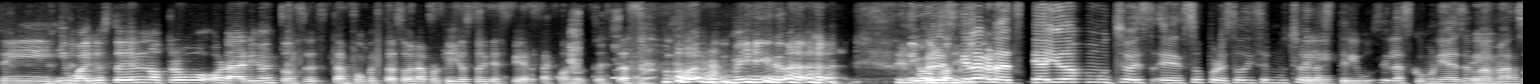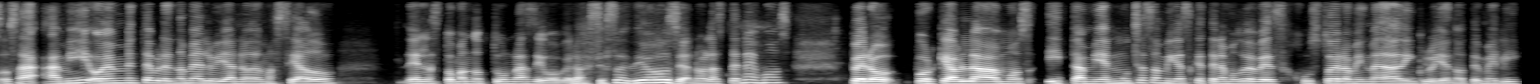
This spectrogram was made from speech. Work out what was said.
Sí, igual yo estoy en otro horario, entonces tampoco estás sola porque yo estoy despierta cuando tú estás dormida. Pero es que la verdad sí ayuda mucho es eso, por eso dicen mucho de las tribus y las comunidades de mamás. O sea, a mí obviamente Brenda me alivianó demasiado en las tomas nocturnas, digo, gracias a Dios, ya no las tenemos, pero porque hablábamos y también muchas amigas que tenemos bebés justo de la misma edad, incluyéndote, Meli,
